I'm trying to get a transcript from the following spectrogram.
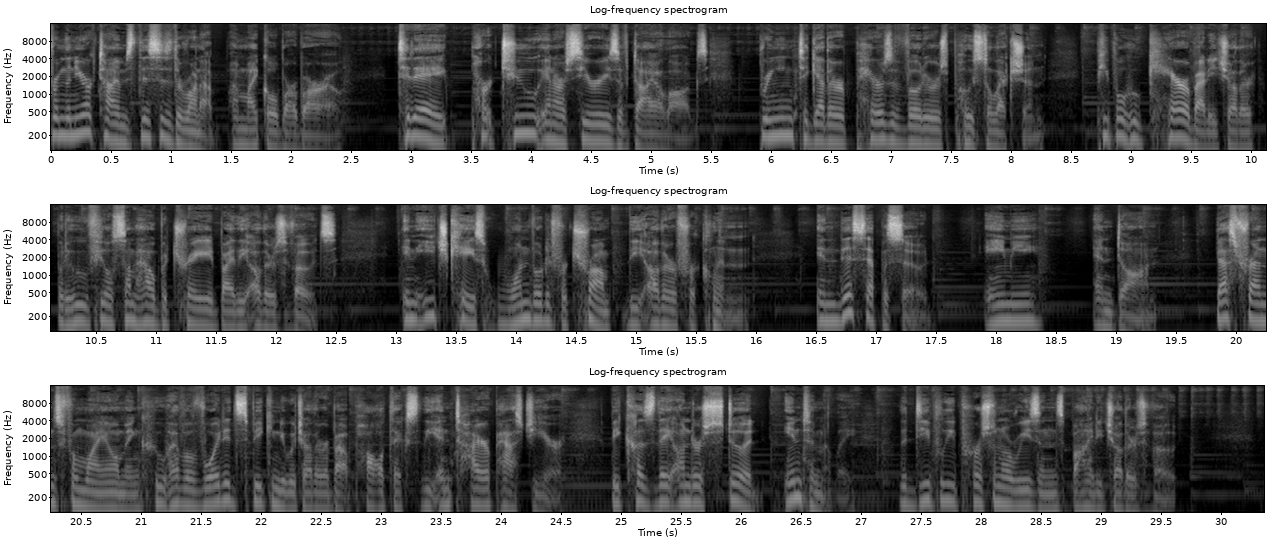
From the New York Times, this is The Run Up. I'm Michael Barbaro. Today, part two in our series of dialogues, bringing together pairs of voters post election, people who care about each other, but who feel somehow betrayed by the other's votes. In each case, one voted for Trump, the other for Clinton. In this episode, Amy and Dawn, best friends from Wyoming who have avoided speaking to each other about politics the entire past year because they understood intimately the deeply personal reasons behind each other's vote.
